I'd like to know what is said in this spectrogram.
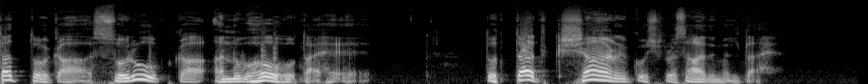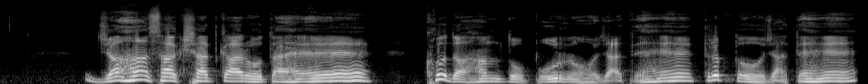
तत्व का, स्वरूप का अनुभव होता है तो तत्क्षण कुछ प्रसाद मिलता है। जहाँ साक्षात्कार होता है खुद हम तो पूर्ण हो जाते हैं, तृप्त हो जाते हैं।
